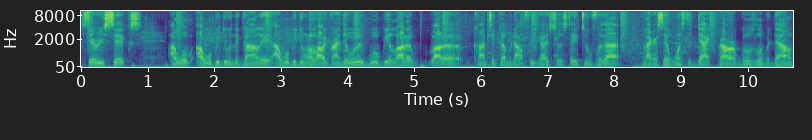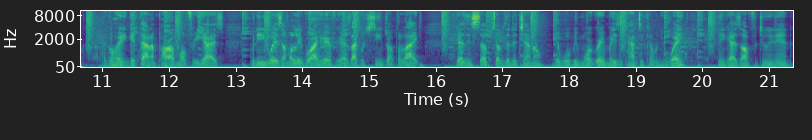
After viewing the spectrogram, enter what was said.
series six. I will I will be doing the gauntlet. I will be doing a lot of grind. There will, will be a lot of lot of content coming out for you guys, so stay tuned for that. And like I said, once the Dak power up goes a little bit down, I go ahead and get down and power them up for you guys. But anyways, I'm gonna leave it right here. If you guys like what you see, drop a like. If you guys need sub subs to the channel, there will be more great amazing content coming your way. Thank you guys all for tuning in.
